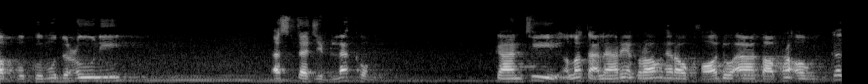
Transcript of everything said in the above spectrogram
รับบุคุมุดอูนีอัสตจิบละคุมการที่อัลลอฮฺตะลาเรียกร้องให้เราขอดูอาต่อพระองค์ ก็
